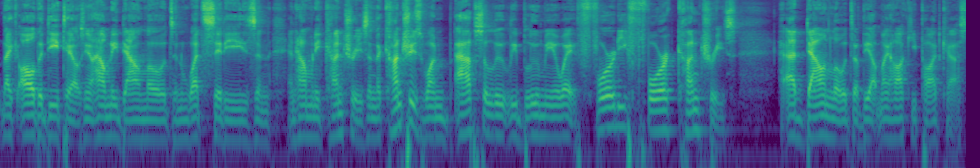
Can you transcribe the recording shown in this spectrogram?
like all the details, you know, how many downloads and what cities and, and how many countries. And the countries one absolutely blew me away. 44 countries had downloads of the Up My Hockey podcast.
